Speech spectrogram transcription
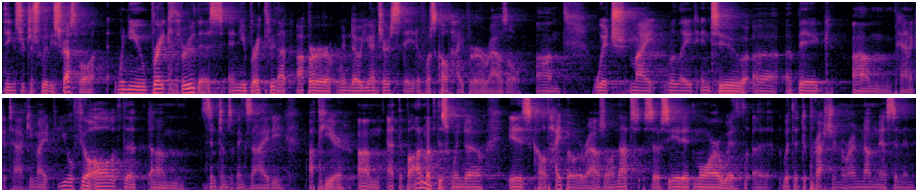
things are just really stressful. When you break through this and you break through that upper window, you enter a state of what's called hyperarousal, um, which might relate into a, a big um, panic attack. You might you'll feel all of the um, symptoms of anxiety up here. Um, at the bottom of this window is called hypoarousal, and that's associated more with a, with a depression or a numbness and an,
